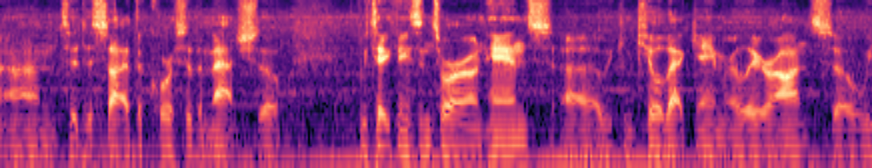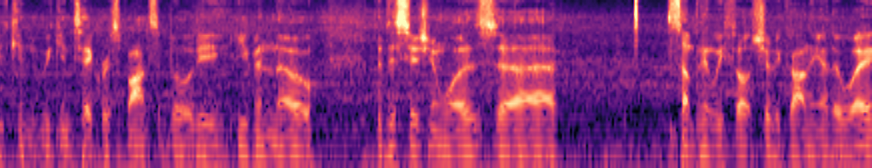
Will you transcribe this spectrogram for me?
um, to decide the course of the match. So we take things into our own hands, uh, we can kill that game earlier on. So we can we can take responsibility, even though the decision was uh, something we felt should have gone the other way.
